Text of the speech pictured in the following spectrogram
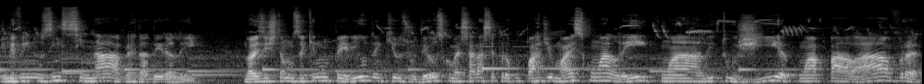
Ele vem nos ensinar a verdadeira lei. Nós estamos aqui num período em que os judeus começaram a se preocupar demais com a lei, com a liturgia, com a palavra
